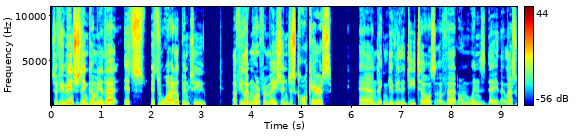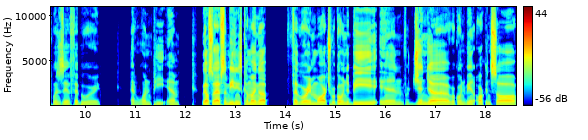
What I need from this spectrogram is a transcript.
So if you'd be interested in coming to that, it's it's wide open to you. Uh, if you'd like more information, just call Charis and they can give you the details of that on Wednesday, that last Wednesday of February at 1 p.m. We also have some meetings coming up. February and March, we're going to be in Virginia. We're going to be in Arkansas,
